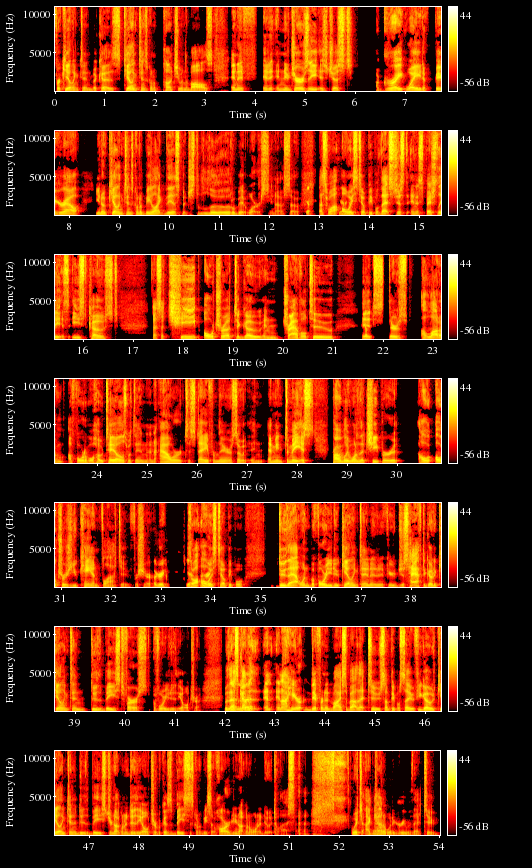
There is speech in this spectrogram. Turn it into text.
for Killington because Killington's going to punch you in the balls, and if in New Jersey is just a great way to figure out you know killington's going to be like this but just a little bit worse you know so yep. that's why i yeah, always tell people that's just and especially it's east coast that's a cheap ultra to go and travel to yep. it's there's a lot of affordable hotels within an hour to stay from there. So, and I mean, to me, it's probably one of the cheaper ultras you can fly to for sure. Agree. Yeah, so I agree. always tell people do that one before you do Killington, and if you just have to go to Killington, do the Beast first before you do the Ultra. But yeah, that's kind of and and I hear different advice about that too. Some people say if you go to Killington and do the Beast, you're not going to do the Ultra because the Beast is going to be so hard. You're not going to want to do it twice. Which I kind of would agree with that too.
